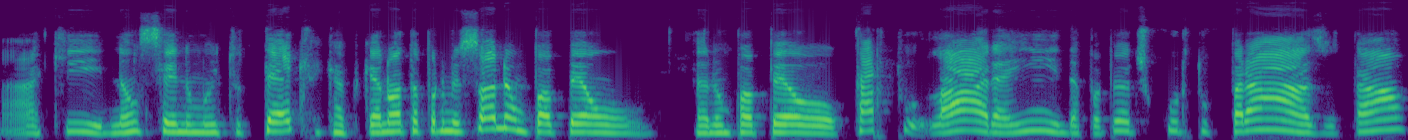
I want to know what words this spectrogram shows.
aqui, não sendo muito técnica, porque a nota promissória é um papel, era um papel cartular ainda, papel de curto prazo tal,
